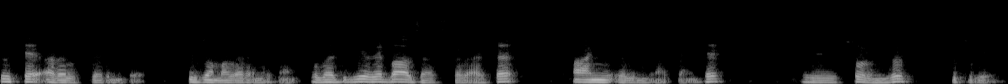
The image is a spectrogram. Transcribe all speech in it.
QT aralıklarında uzamalara neden olabiliyor ve bazı hastalarda ani ölümlerden de e, sorumlu tutuluyor.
